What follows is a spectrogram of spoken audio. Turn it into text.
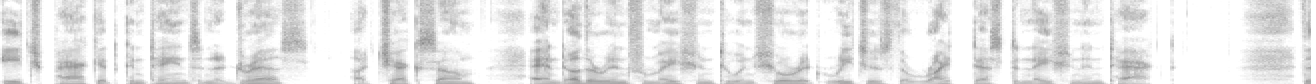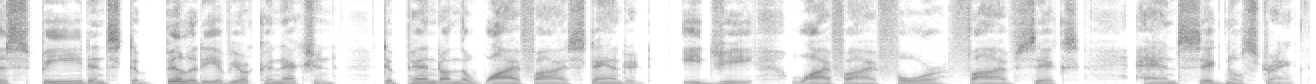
Each packet contains an address, a checksum, and other information to ensure it reaches the right destination intact. The speed and stability of your connection depend on the Wi-Fi standard, e.g. Wi-Fi 4, 5, 6, and signal strength.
